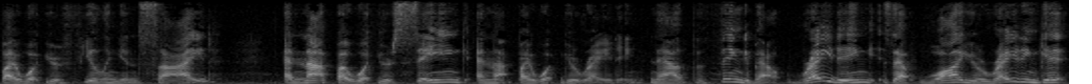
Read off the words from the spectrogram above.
by what you're feeling inside and not by what you're saying and not by what you're writing. Now, the thing about writing is that while you're writing it,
